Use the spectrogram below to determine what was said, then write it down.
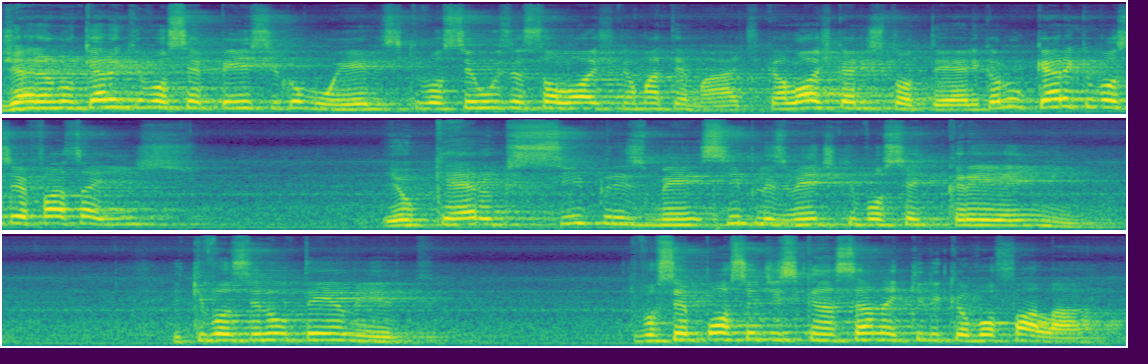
Jair, eu não quero que você pense como eles, que você use a sua lógica matemática, a lógica aristotélica, eu não quero que você faça isso. Eu quero que simplesmente, simplesmente que você creia em mim. E que você não tenha medo. Que você possa descansar naquilo que eu vou falar.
